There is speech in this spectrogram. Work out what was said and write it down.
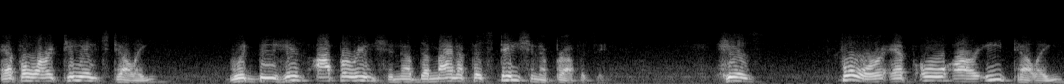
F O R T H telling, would be his operation of the manifestation of prophecy. His fore, F O R E telling,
